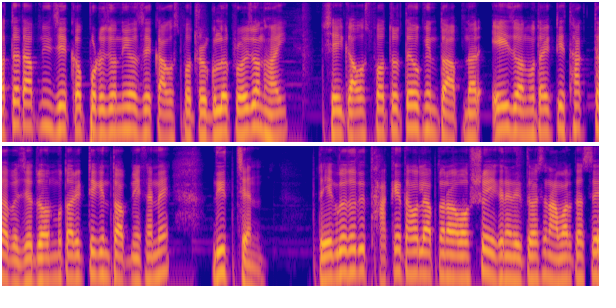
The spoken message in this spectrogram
অর্থাৎ আপনি যে প্রয়োজনীয় যে কাগজপত্রগুলোর প্রয়োজন হয়, সেই কাগজপত্রতেও কিন্তু আপনার এই জন্ম তারিখটি থাকতে হবে, যে জন্ম তারিখটি কিন্তু আপনি এখানে দিচ্ছেন। তো এগুলো যদি থাকে তাহলে আপনারা অবশ্যই এখানে দেখতে পাচ্ছেন আমার কাছে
